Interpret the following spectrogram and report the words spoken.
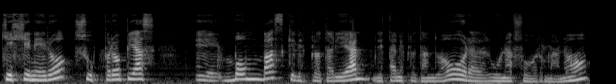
que generó sus propias eh, bombas que le explotarían, le están explotando ahora de alguna forma, ¿no?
